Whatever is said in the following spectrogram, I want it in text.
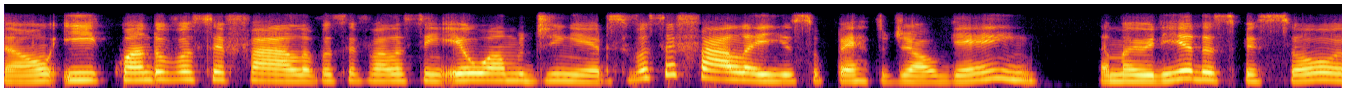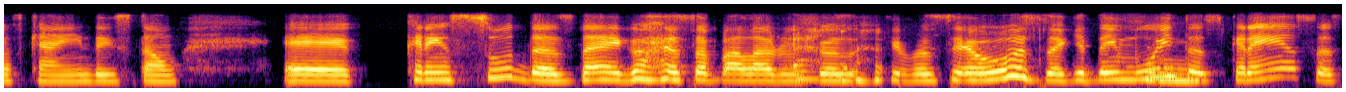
Então, e quando você fala, você fala assim, eu amo dinheiro. Se você fala isso perto de alguém, a maioria das pessoas que ainda estão é, crençudas, né? Igual essa palavra que você usa, que tem muitas Sim. crenças,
